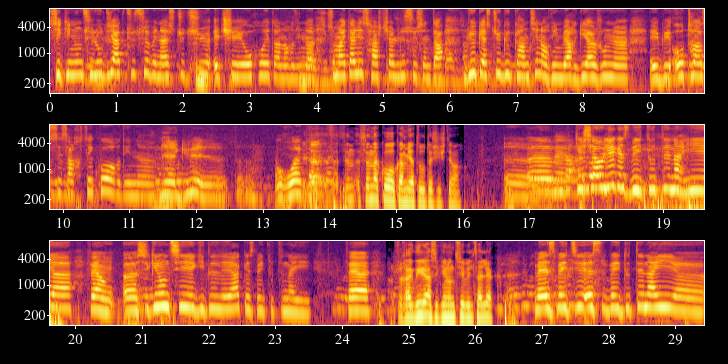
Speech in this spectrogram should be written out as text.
zikinuntzi ludiak duzu, bena ez duzu etxe horretan ordin, uh, sumaitaliz hastxal duzu zen, eta guk ez dugu kantin ordin behar giazun, uh, ebe otaz ezartzeko ordin. Uh, Ne, gu, e, eta... Horroek, Eta zen- zendako kambiatu dute sistema? Kesia horiek ez behitute nahi, uh, fean, uh, zikinuntzi egitleak ez behitute nahi. Fe, Alferrak dira zikinuntzi biltzaileak? me ez, behiti, ez behitute nahi, uh,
